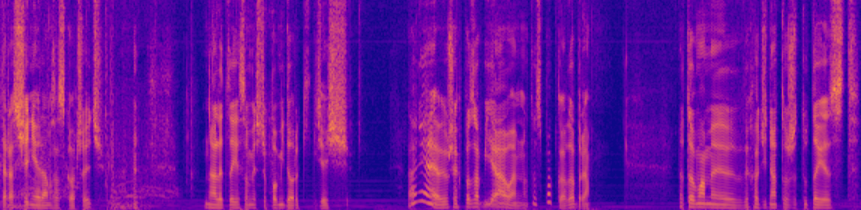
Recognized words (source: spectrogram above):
Teraz się nie dam zaskoczyć. No ale tutaj są jeszcze pomidorki gdzieś. A nie, już ich pozabijałem. No to spoko, dobra. No to mamy, wychodzi na to, że tutaj jest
